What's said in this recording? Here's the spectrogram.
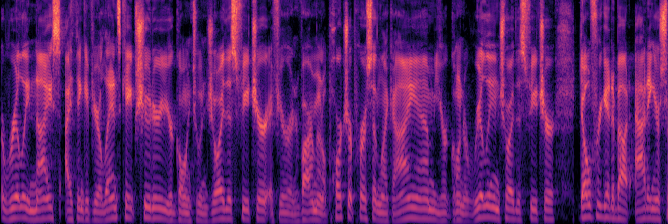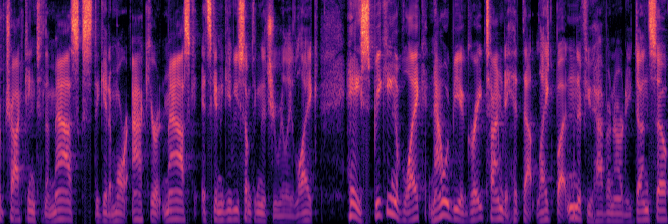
really nice. I think if you're a landscape shooter, you're going to enjoy this feature. If you're an environmental portrait person like I am, you're going to really enjoy this feature. Don't forget about adding or subtracting to the masks to get a more accurate mask. It's going to give you something that you really like. Hey, speaking of like, now would be a great time to hit that like button if you haven't already done so.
